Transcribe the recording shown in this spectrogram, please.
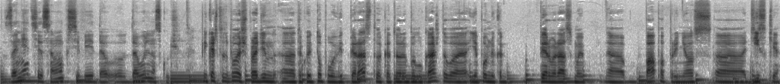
занятие само по себе довольно скучное. Мне кажется, ты помнишь про один э, такой топовый вид пиратства, который был у каждого. Я помню, как первый раз мой э, папа принес э, диски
